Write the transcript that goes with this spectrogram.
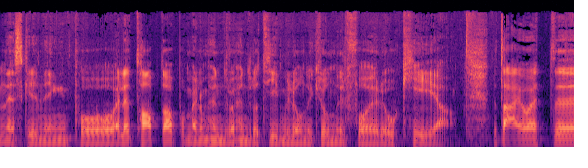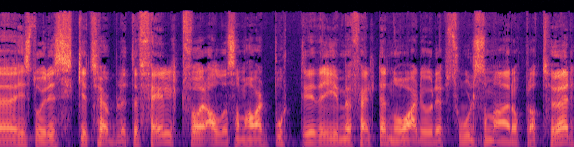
nedskrivning på, eller tap da, på mellom 100 og 110 millioner kroner for Okea. Dette er jo et uh, historisk trøblete felt for alle som har vært borti det Yme-feltet. Nå er det jo Repsol som er operatør.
